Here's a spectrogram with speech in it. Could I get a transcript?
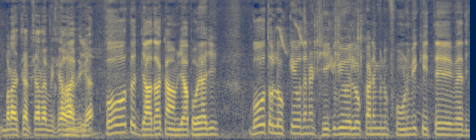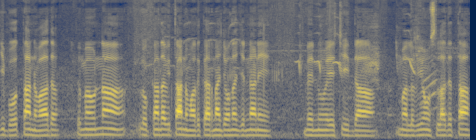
ਬੜਾ ਚਰਚਾ ਦਾ ਵਿਸ਼ਾ ਹੋਇਆ ਹਾਂਜੀ ਸੀਗਾ। ਬਹੁਤ ਜ਼ਿਆਦਾ ਕਾਮਯਾਬ ਹੋਇਆ ਜੀ। ਬਹੁਤ ਲੋਕੀ ਉਹਦੇ ਨਾਲ ਠੀਕ ਵੀ ਹੋਏ ਲੋਕਾਂ ਨੇ ਮੈਨੂੰ ਫੋਨ ਵੀ ਕੀਤੇ ਵੈਦ ਜੀ ਬਹੁਤ ਧੰਨਵਾਦ। ਤੇ ਮੈਂ ਉਹਨਾਂ ਲੋਕਾਂ ਦਾ ਵੀ ਧੰਨਵਾਦ ਕਰਨਾ ਚਾਹੁੰਦਾ ਜਿਨ੍ਹਾਂ ਨੇ ਮੈਨੂੰ ਇਸ ਚੀਜ਼ ਦਾ ਮਤਲਬ ਵੀ ਹੌਸਲਾ ਦਿੱਤਾ।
